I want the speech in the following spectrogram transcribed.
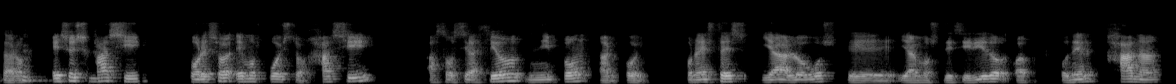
Claro, mm. eso es Hashi, por eso hemos puesto Hashi, Asociación Nippon Arcoi. Con estos ya logos que ya hemos decidido poner Hana.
